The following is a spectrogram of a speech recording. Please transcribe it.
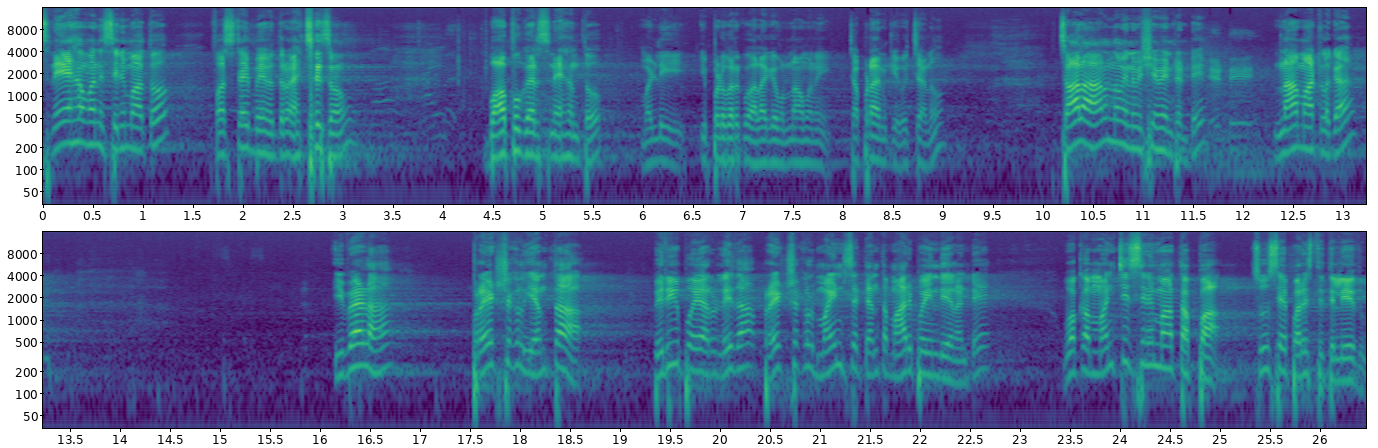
స్నేహం అనే సినిమాతో ఫస్ట్ టైం మేమిద్దరం యాక్ట్ చేసాం. బాపు గారి స్నేహంతో మళ్ళీ ఇప్పటి వరకు అలాగే ఉన్నామని చెప్పడానికి వచ్చాను. చాలా ఆనందమైన విషయం ఏంటంటే నా మాటలుగా ఈవేళ ప్రేక్షకులు ఎంత పెరిగిపోయారు లేదా ప్రేక్షకుల మైండ్ సెట్ ఎంత మారిపోయింది అని అంటే ఒక మంచి సినిమా తప్ప చూసే పరిస్థితి లేదు.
